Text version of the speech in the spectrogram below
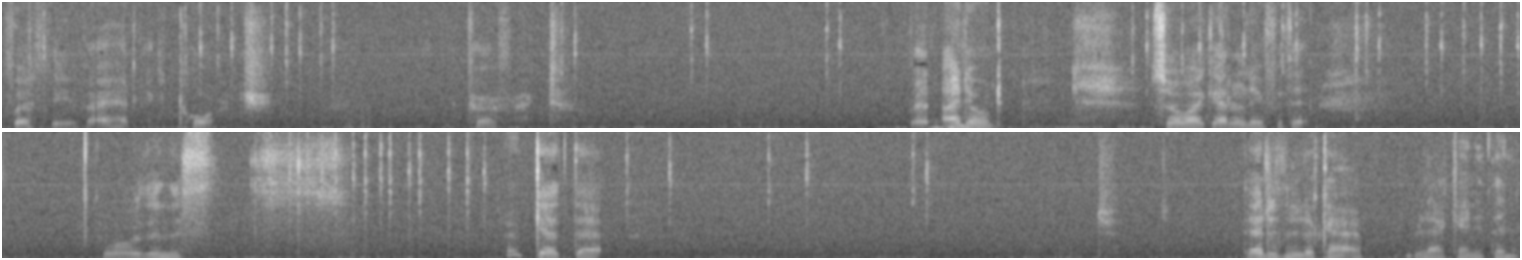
firstly if I had like torch. Perfect. But I don't. So I gotta live with it. So what was in this? I don't get that. That doesn't look like anything.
